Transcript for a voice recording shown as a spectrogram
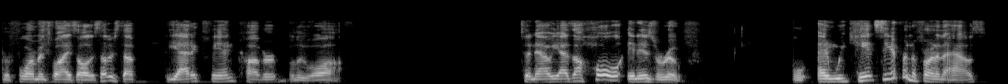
Performance-wise, all this other stuff, the attic fan cover blew off. So now he has a hole in his roof. and we can't see it from the front of the house,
